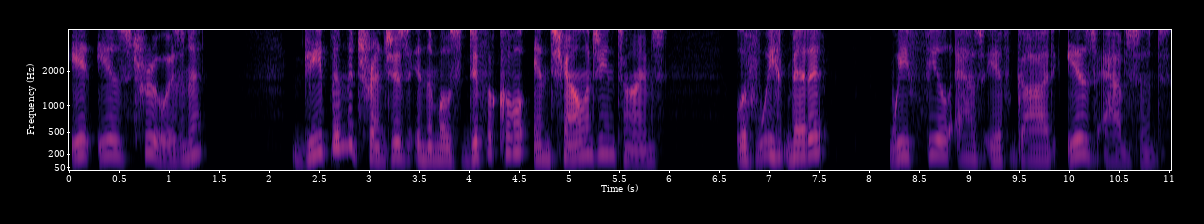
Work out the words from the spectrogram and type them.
it is true, isn't it? Deep in the trenches, in the most difficult and challenging times, well, if we admit it, we feel as if God is absent,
